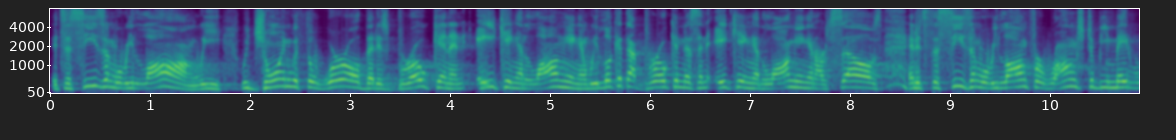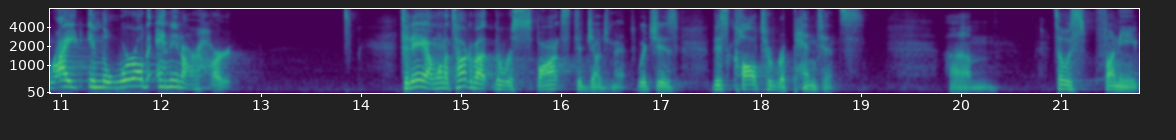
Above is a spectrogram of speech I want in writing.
It's a season where we long, we, we join with the world that is broken and aching and longing, and we look at that brokenness and aching and longing in ourselves, and it's the season where we long for wrongs to be made right in the world and in our heart. Today, I want to talk about the response to judgment, which is this call to repentance. Um, it's always funny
